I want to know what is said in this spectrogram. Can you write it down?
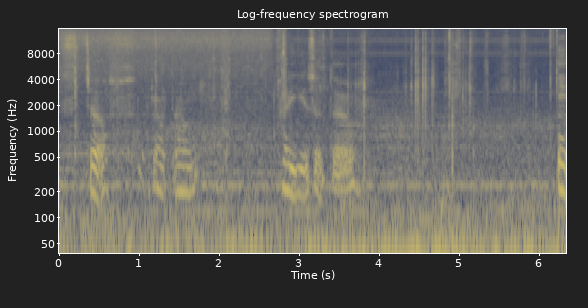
stuff. I don't know how to use it though. Eh.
